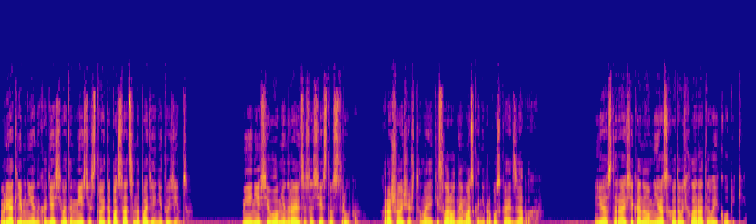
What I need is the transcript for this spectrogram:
Вряд ли мне, находясь в этом месте, стоит опасаться нападения туземцев. Менее всего мне нравится соседство с трупом. Хорошо еще, что моя кислородная маска не пропускает запахов. Я стараюсь экономнее расходовать хлоратовые кубики.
